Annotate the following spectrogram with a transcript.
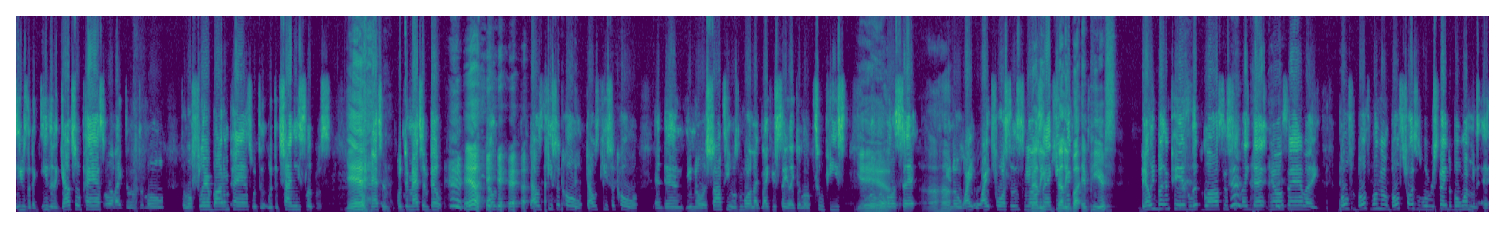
either the either the gaucho pants or like the the little the little flare bottom pants with the with the Chinese slippers Yeah. matching with the matching belt. Hell That was- yeah. That was Keyshia Cole. That was Keyshia Cole. And then you know Ashanti was more like like you say like the little two piece, little Yeah. velour set. Uh huh. You know white white forces. You know belly what I'm saying? Keep belly button pierce. belly button pierce, lip gloss, and shit like that. You know what I'm saying? Like both both women, both choices were respectable women. eh,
